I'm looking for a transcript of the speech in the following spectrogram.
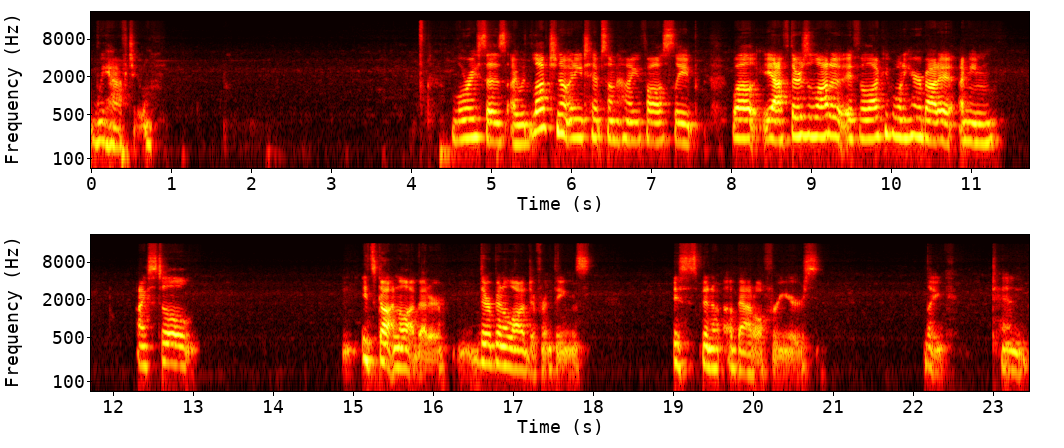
we have to. Lori says, I would love to know any tips on how you fall asleep. Well, yeah, if there's a lot of, if a lot of people want to hear about it, I mean, I still, it's gotten a lot better. There have been a lot of different things. It's been a, a battle for years, like 10,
